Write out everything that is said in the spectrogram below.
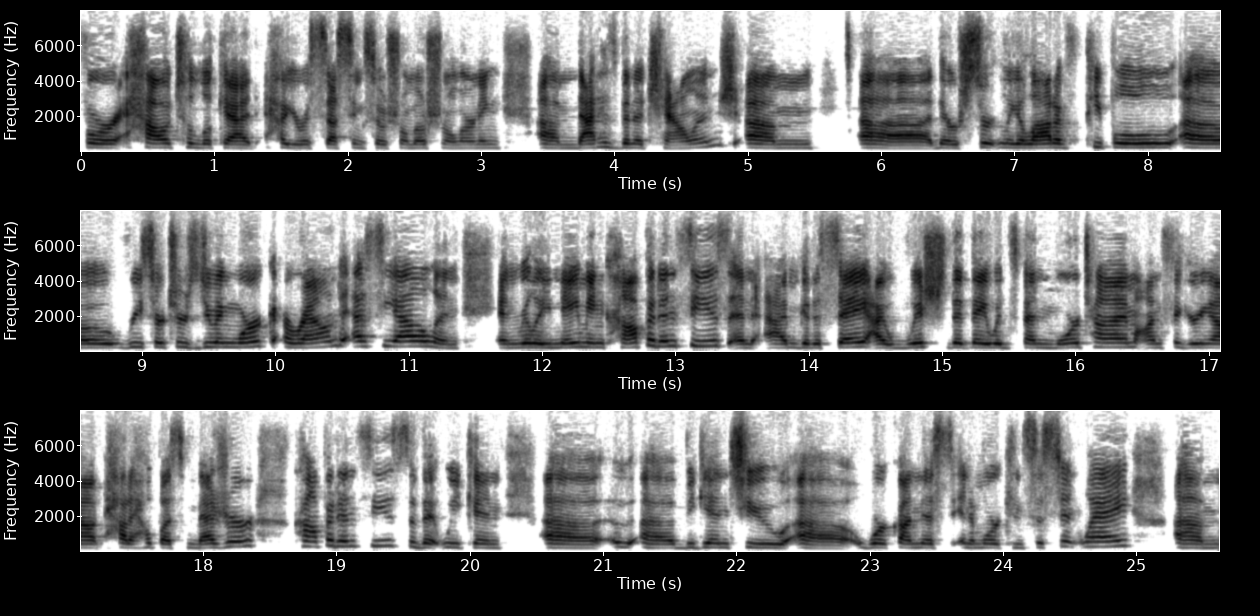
for how to look at how you're assessing social emotional learning. Um, that has been a challenge. Um, uh, are certainly a lot of people, uh, researchers doing work around SEL and, and really naming competencies. And I'm going to say, I wish that they would spend more time on figuring out how to help us measure competencies so that we can uh, uh begin to uh, work on this in a more consistent way. Um,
